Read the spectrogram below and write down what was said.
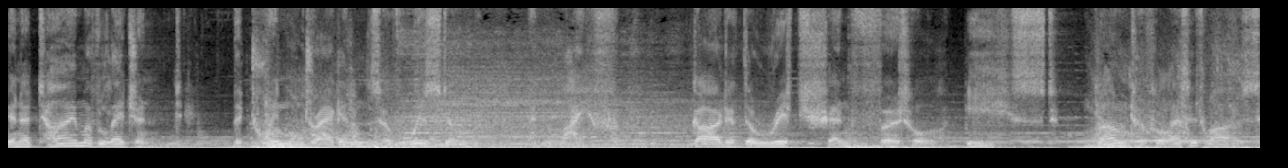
In a time of legend, the twin dragons of wisdom and life guarded the rich and fertile East. Bountiful as it was,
